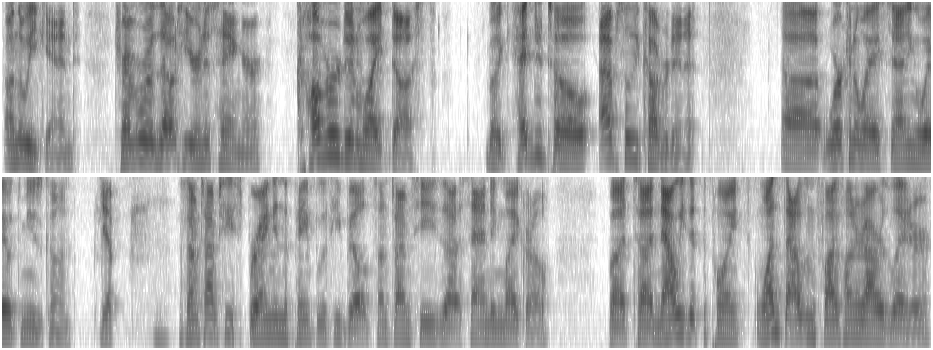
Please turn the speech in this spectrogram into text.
on the weekend, Trevor was out here in his hangar, covered in white dust, like head to toe, absolutely covered in it, uh, working away, sanding away with the music on. Yep. Sometimes he's spraying in the paint booth he built. Sometimes he's uh, sanding micro. But uh, now he's at the point, 1,500 hours later,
